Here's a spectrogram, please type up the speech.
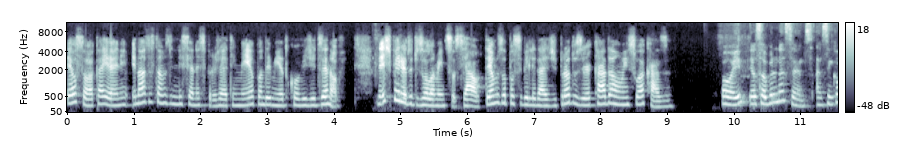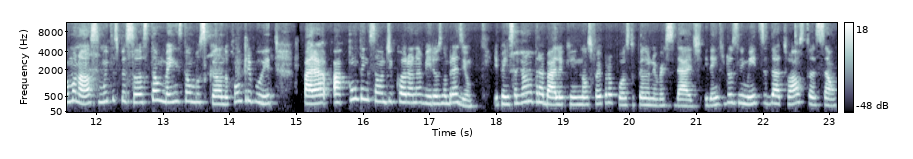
Eu sou a Tayane e nós estamos iniciando esse projeto em meio à pandemia do Covid-19. Neste período de isolamento social, temos a possibilidade de produzir cada um em sua casa. Oi, eu sou Bruna Santos. Assim como nós, muitas pessoas também estão buscando contribuir para a contenção de coronavírus no Brasil. E pensando no trabalho que nos foi proposto pela universidade e dentro dos limites da atual situação,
